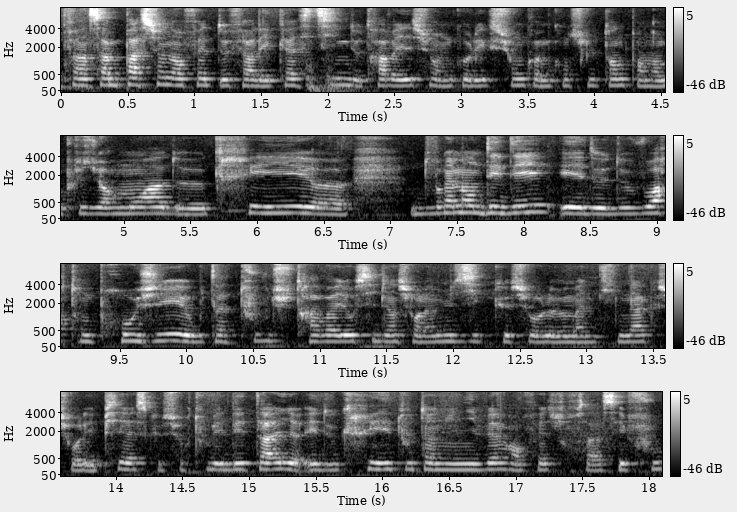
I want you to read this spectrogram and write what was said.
enfin, ça me passionne en fait de faire les castings, de travailler sur une collection comme consultante pendant plusieurs mois, de créer, euh, vraiment d'aider et de, de, voir ton projet où tu as tout, tu travailles aussi bien sur la musique que sur le mannequinat, que sur les pièces, que sur tous les détails et de créer tout un univers en fait, je trouve ça assez fou.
